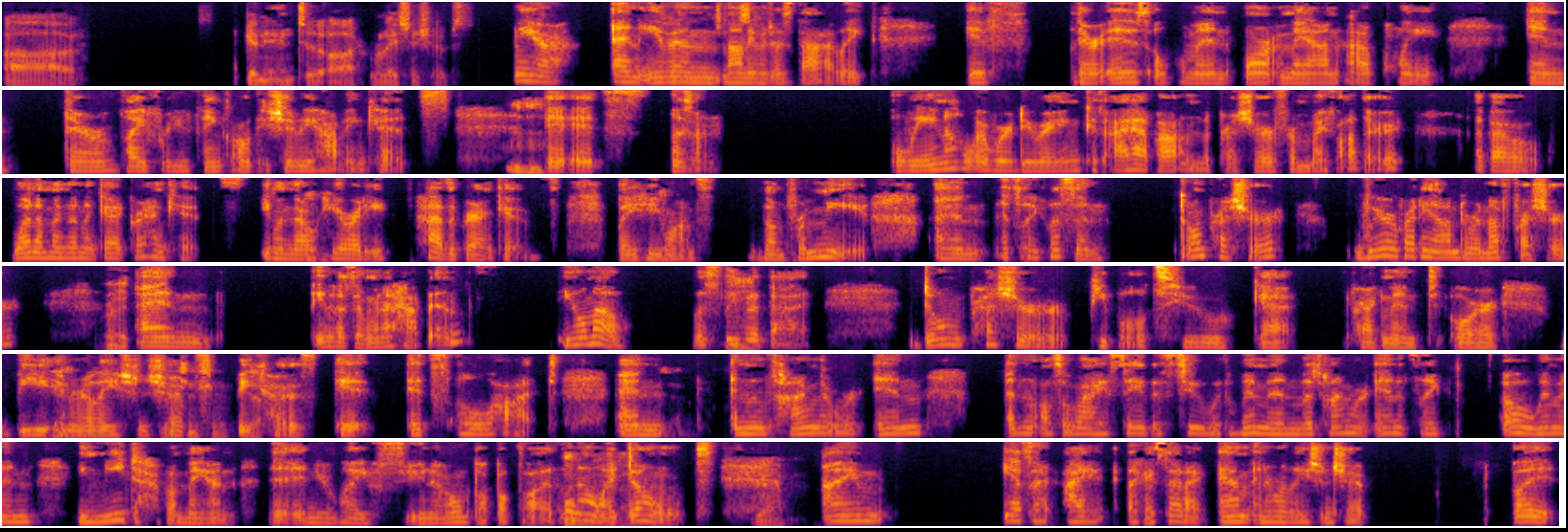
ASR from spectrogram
uh getting into uh relationships. Yeah. And even not even just that, like if there is a woman or a man at a point in their life where you think, oh, they should be having kids. Mm-hmm. It, it's, listen, we know what we're doing because I have gotten the pressure from my father about when am I going to get grandkids, even though mm-hmm. he already has grandkids, but he wants them from me. And it's like, listen, don't pressure. We're mm-hmm. already under enough pressure. Right. And you know, listen, when it happens, you'll know. Let's leave mm-hmm. it at that. Don't pressure people to get pregnant or be yeah. in relationships Relationship, because yeah. it it's a lot. And in the time that we're in, and also why I say this too with women, the time we're in, it's like, oh, women, you need to have a man in your life, you know, blah, blah, blah. Oh, no, yeah. I don't. Yeah. I'm, yes, I, I, like I said, I am in a relationship, but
